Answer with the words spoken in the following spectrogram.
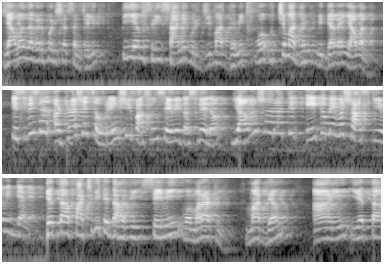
यावल नगर परिषद संचलित पी एम श्री साने गुरुजी माध्यमिक व उच्च माध्यमिक विद्यालय यावल. इसवी सन अठराशे चौऱ्याऐंशी पासून सेवेत असलेलं यावल शहरातील एकमेव शासकीय विद्यालय. इयत्ता पाचवी ते दहावी सेमी व मराठी माध्यम आणि इयत्ता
